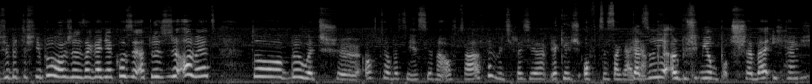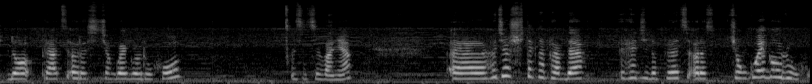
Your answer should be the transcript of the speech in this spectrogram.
żeby też nie było, że zagania kozy, a tu jest, że owiec, to były trzy owce, obecnie jest jedna owca. W pewnym razie jakieś owce zagania. Wskazuje olbrzymią potrzebę i chęć do pracy oraz ciągłego ruchu. Zdecydowanie. E, chociaż tak naprawdę chęci do pracy oraz ciągłego ruchu.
